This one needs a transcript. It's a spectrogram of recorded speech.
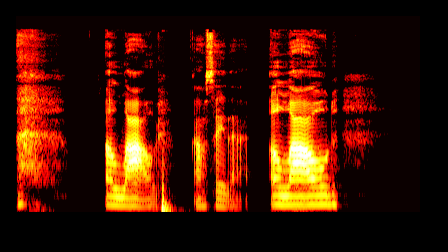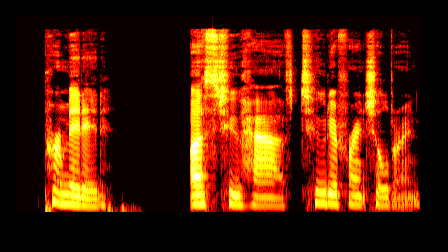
allowed, I'll say that, allowed, permitted us to have two different children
